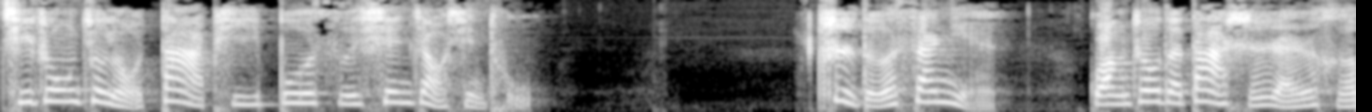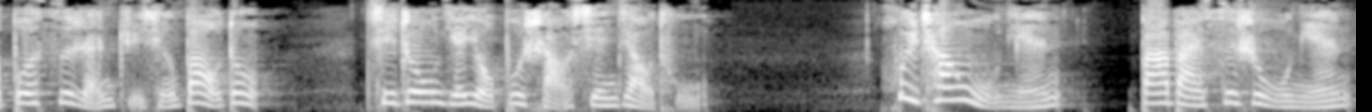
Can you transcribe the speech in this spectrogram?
其中就有大批波斯仙教信徒。至德三年，广州的大食人和波斯人举行暴动，其中也有不少仙教徒。会昌五年（八百四十五年），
